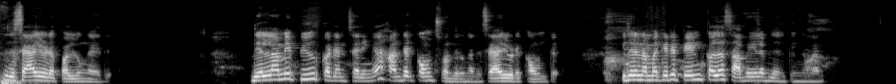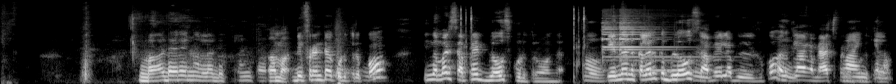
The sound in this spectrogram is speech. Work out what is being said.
இது சாரியோட பல்லுங்க இது. இது எல்லாமே பியூர் காட்டன் சாரிங்க ஹண்ட்ரட் கவுண்ட்ஸ் வந்துருங்க அந்த சாரியோட கவுண்ட் இதுல நம்ம கிட்ட டென் கலர்ஸ் அவைலபிள் இருக்குங்க மேம் பார்டரே நல்லா டிஃப்ரெண்டா ஆமா டிஃப்ரெண்டா கொடுத்துருப்போம் இந்த மாதிரி செப்பரேட் பிளவுஸ் கொடுத்துருவாங்க. எந்தெந்த கலருக்கு பிளவுஸ் அவைலபிள் இருக்கோ அதுக்கெல்லாம் அங்க மேட்ச் பண்ணி வாங்கிக்கலாம்.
